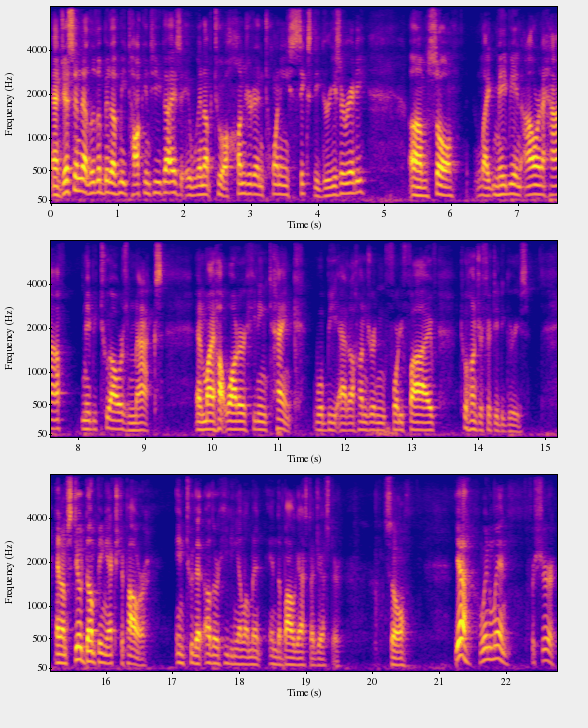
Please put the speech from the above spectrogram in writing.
and just in that little bit of me talking to you guys, it went up to 126 degrees already. Um, so like maybe an hour and a half, maybe two hours max, and my hot water heating tank will be at 145 to 150 degrees. And I'm still dumping extra power into that other heating element in the biogas digester. So, yeah, win-win for sure.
